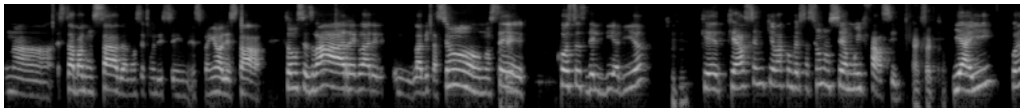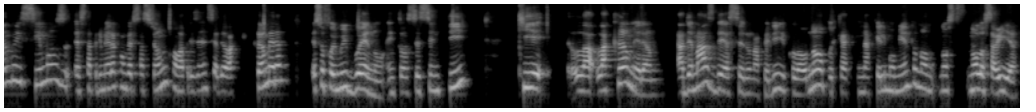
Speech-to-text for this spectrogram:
una, está bagunzada, no sé cómo dice en español, está, entonces va a arreglar el, la habitación, no sé, okay. cosas del día a día uh -huh. que, que hacen que la conversación no sea muy fácil. Exacto. Y ahí, cuando hicimos esta primera conversación con la presencia de la cámara, eso fue muy bueno. Entonces sentí que la, la cámara, además de hacer una película o no, porque en aquel momento no, no, no lo sabía,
